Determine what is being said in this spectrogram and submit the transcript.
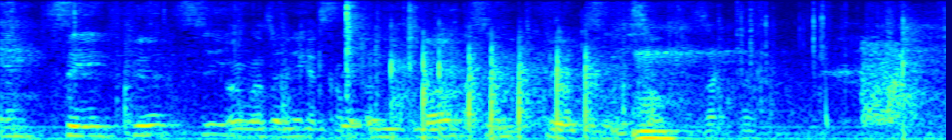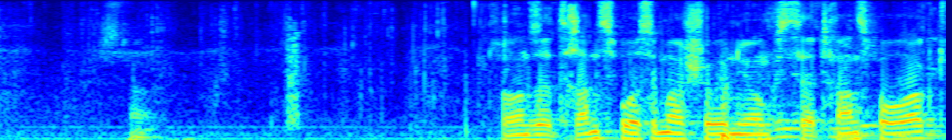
in 1040 und der nächste in 1940. So, unser Transpo ist immer schön, Jungs. Der Transpo rockt.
